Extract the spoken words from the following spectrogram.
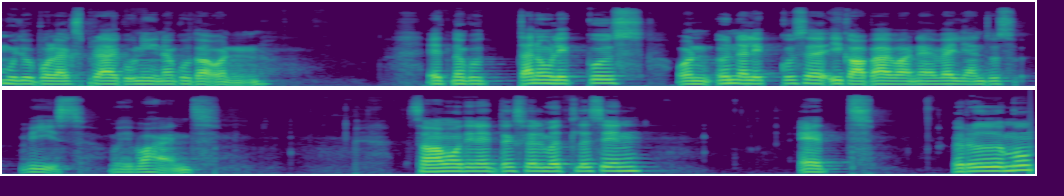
muidu poleks praegu nii, nagu ta on. et nagu tänulikkus on õnnelikkuse igapäevane väljendusviis või vahend. samamoodi näiteks veel mõtlesin, et rõõmu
